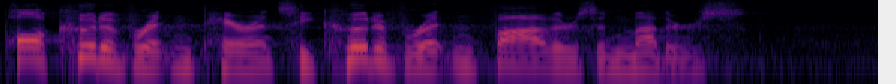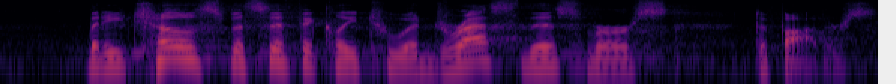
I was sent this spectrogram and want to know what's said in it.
Paul could have written parents, he could have written fathers and mothers, but he chose specifically to address this verse to fathers.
